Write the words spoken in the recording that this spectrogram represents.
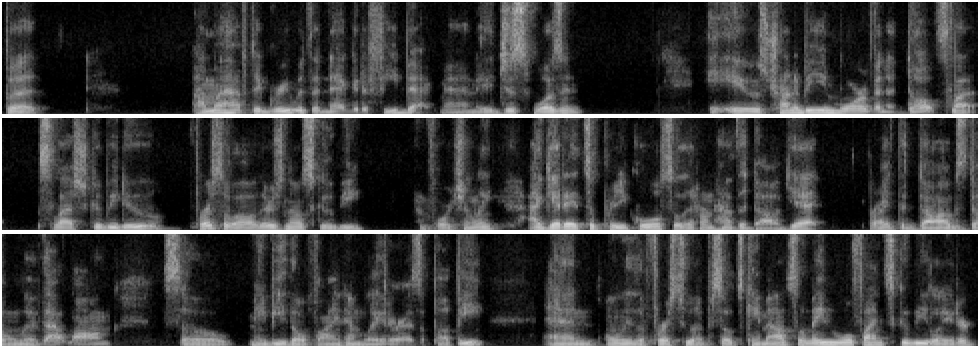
but I'm gonna have to agree with the negative feedback, man. It just wasn't. It, it was trying to be more of an adult slash, slash Scooby Doo. First of all, there's no Scooby, unfortunately. I get it; it's a prequel, so they don't have the dog yet, right? The dogs don't live that long, so maybe they'll find him later as a puppy. And only the first two episodes came out, so maybe we'll find Scooby later,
